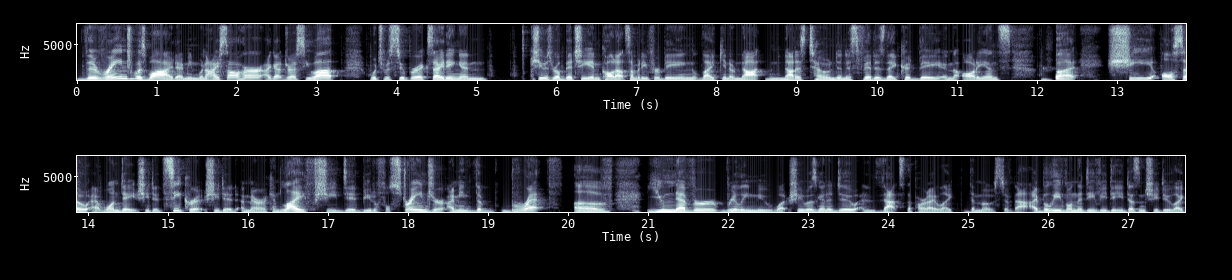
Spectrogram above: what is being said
the range was wide. I mean, when I saw her, I got Dress You Up, which was super exciting. And she was real bitchy and called out somebody for being like you know not not as toned and as fit as they could be in the audience. But she also at one date she did secret she did american life she did beautiful stranger. I mean the breadth of you never really knew what she was going to do and that's the part i liked the most of that. I believe on the dvd doesn't she do like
